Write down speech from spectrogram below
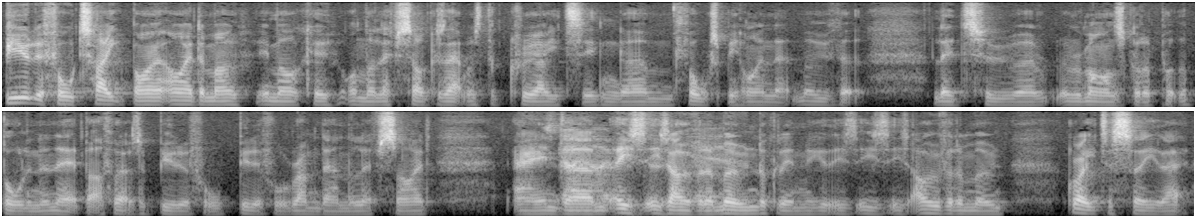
beautiful take by Aidomo Emakhu on the left side because that was the creating um, force behind that move that led to uh, Roman's got to put the ball in the net. But I thought it was a beautiful, beautiful run down the left side, and um, he's, he's over the moon. Look at him; he's, he's, he's over the moon. Great to see that.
